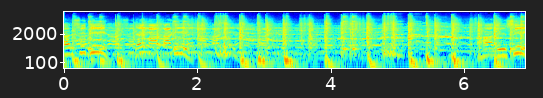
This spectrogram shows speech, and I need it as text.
હર્ષિજી જય મા કાળી હા દેશી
